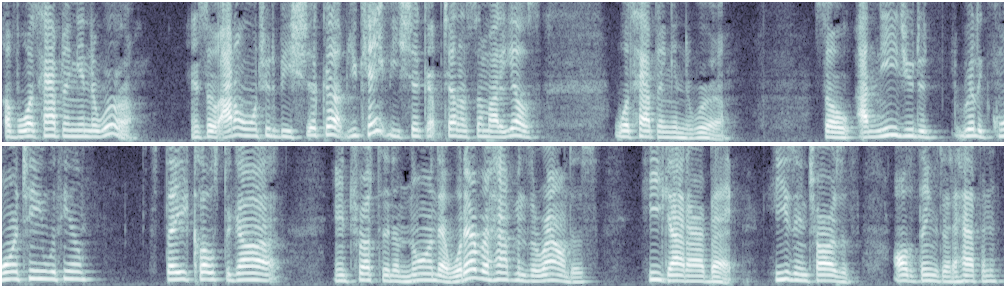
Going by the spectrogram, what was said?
of what's happening in the world. And so I don't want you to be shook up. You can't be shook up telling somebody else what's happening in the world. So I need you to really quarantine with Him, stay close to God, and trust in Him, knowing that whatever happens around us, He got our back. He's in charge of all the things that are happening.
